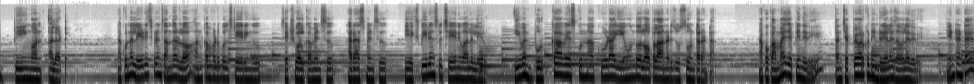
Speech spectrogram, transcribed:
being on alert నాకున్న లేడీస్ ఫ్రెండ్స్ అందరిలో uncomfortable staring sexual comments harassments ఈ ఎక్స్పీరియన్స్లు చేయని వాళ్ళు లేరు. ఈవెన్ బుర్కా వేసుకున్నా కూడా ఏముందో లోపల అన్నట్టు చూస్తూ ఉంటారంట. నాకు ఒక అమ్మాయి చెప్పింది ఇది. తను చెప్పే వరకు నేను రియలైజ్ అవ్వలేదు ఇది. ఏంటంటే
